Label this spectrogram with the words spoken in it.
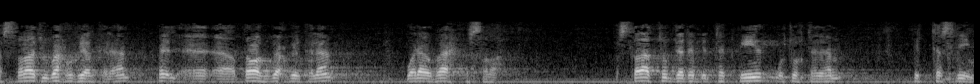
الصلاة يباح فيها الكلام الطواف يباح فيها الكلام ولا يباح في الصلاة. الصلاة تبدأ بالتكبير وتختتم بالتسليم.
